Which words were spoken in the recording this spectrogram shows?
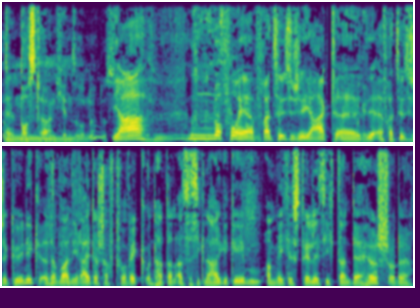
Das ähm, Posthörnchen so, ne? Das ja, noch vorher, französische Jagd, äh, okay. der, äh, französischer König, da war die mhm. Reiterschaft vorweg und hat dann also Signal gegeben, an welcher Stelle sich dann der Hirsch oder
